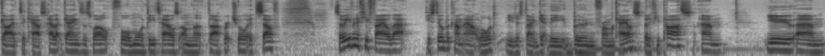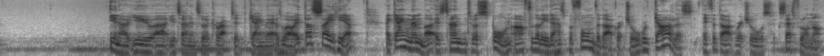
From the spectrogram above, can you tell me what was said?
guide to Chaos Helot gangs as well for more details on the dark ritual itself. So, even if you fail that, you still become outlawed. You just don't get the boon from chaos. But if you pass, um, you um, you know you uh, you turn into a corrupted gang there as well. It does say here. A gang member is turned into a spawn after the leader has performed the dark ritual, regardless if the dark ritual was successful or not.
